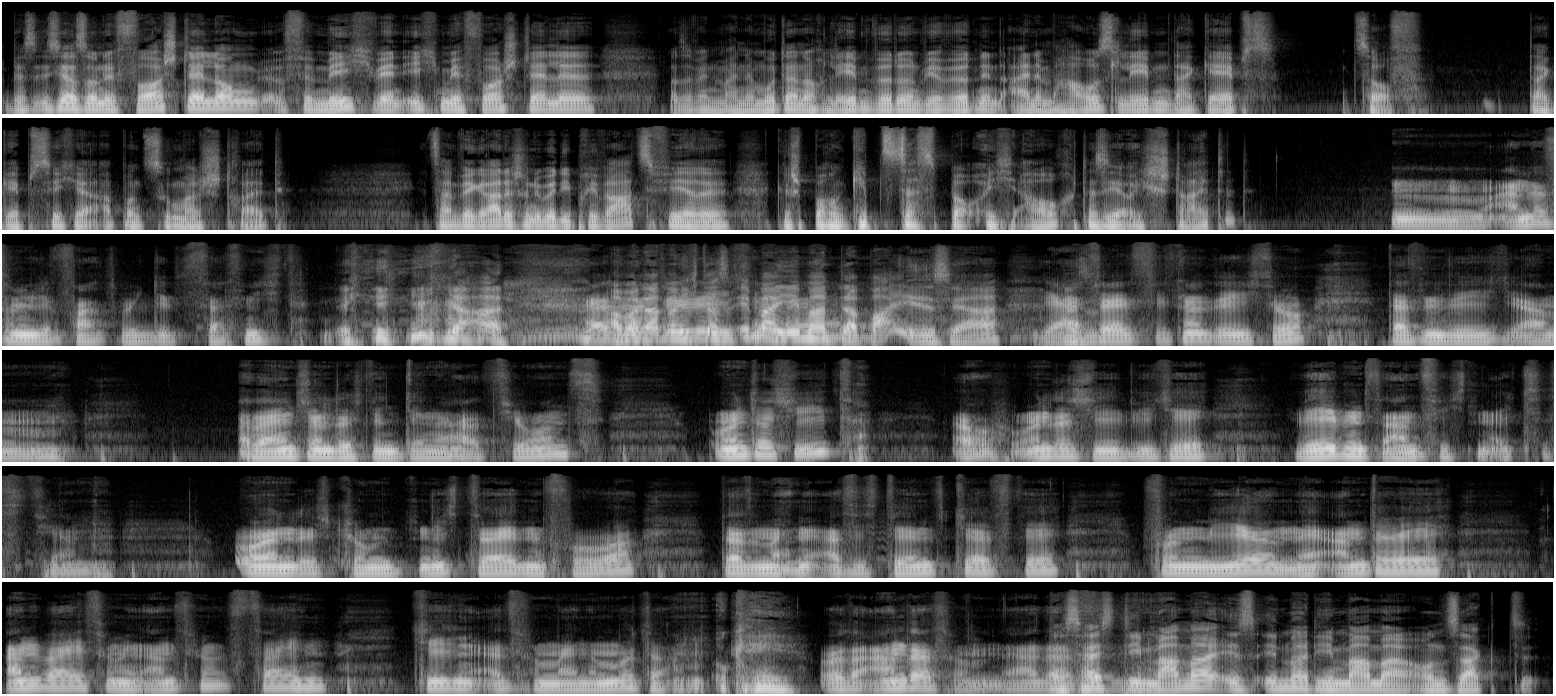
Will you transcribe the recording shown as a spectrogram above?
Das ist ja so eine Vorstellung für mich, wenn ich mir vorstelle, also wenn meine Mutter noch leben würde und wir würden in einem Haus leben, da gäbe es Zoff. Da gäbe es sicher ab und zu mal Streit. Jetzt haben wir gerade schon über die Privatsphäre gesprochen. Gibt es das bei euch auch, dass ihr euch streitet? Mm, andersrum gefragt, wie gibt es das nicht? ja, Also aber dadurch, dass immer jemand dabei ist, ja. Ja, also, also es ist natürlich so, dass natürlich ähm, allein schon durch den Generationsunterschied auch unterschiedliche Lebensansichten existieren. Und es kommt nicht selten vor, dass meine Assistenzkräfte von mir eine andere Anweisung in Anführungszeichen kriegen als von meiner Mutter. okay. Oder andersrum. Ja, Das heißt, die Mama ist immer die Mama und sagt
